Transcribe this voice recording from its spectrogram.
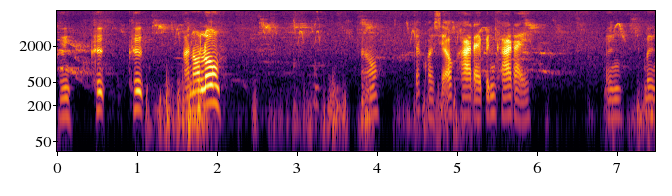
เฮ้ยคึกคึกเอานอนลง เอาจะข่อยเสียเอาขาใดเป็นขาใดเบิงเบิง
